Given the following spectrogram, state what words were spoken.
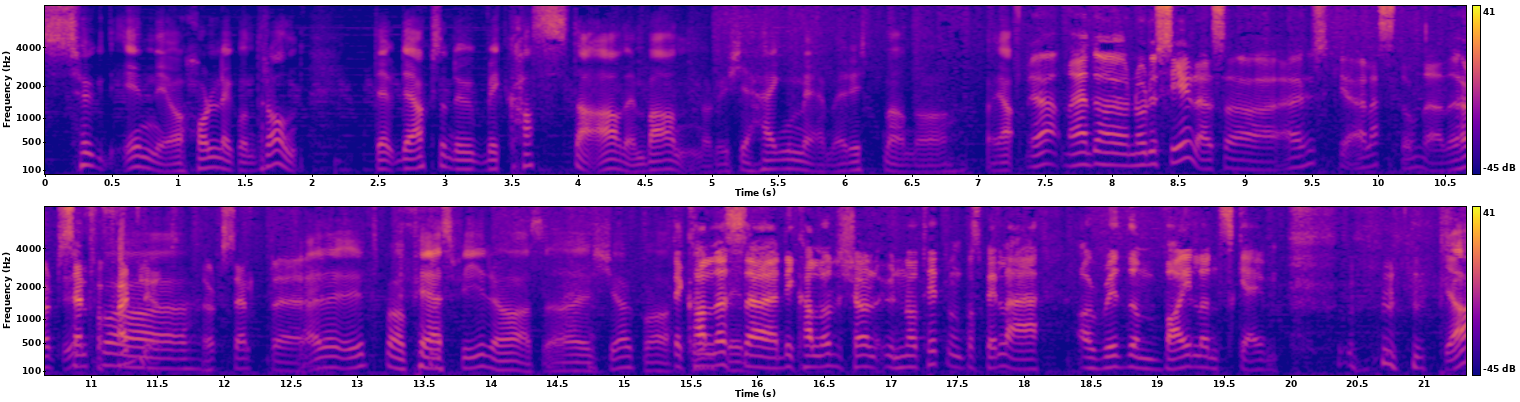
sugd inn i å holde kontrollen. Det, det er akkurat som du blir kasta av den banen når du ikke henger med med rytmene og, og ja. Ja, nei, da, når du sier det, så Jeg husker jeg leste om det. Det hørtes helt forferdelig ut. Det hørtes helt Nei, eh, det er ute på PS4 òg, så kjør på. Det kalles, eh, de kaller det sjøl Undertittelen på spillet er A Rhythm Violence Game. Ja,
